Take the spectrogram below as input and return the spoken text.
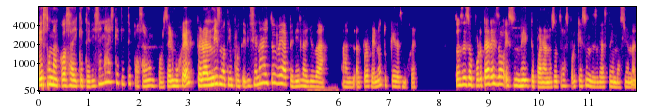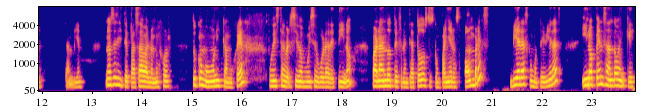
Es una cosa ahí que te dicen, no, es que a ti te pasaron por ser mujer, pero al mismo tiempo te dicen, ay, tú ve a pedirle ayuda al, al profe, ¿no? Tú que eres mujer. Entonces, soportar eso es un mérito para nosotras porque es un desgaste emocional también. No sé si te pasaba, a lo mejor tú como única mujer pudiste haber sido muy segura de ti, ¿no? Parándote frente a todos tus compañeros hombres, vieras como te vieras, y no pensando en que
